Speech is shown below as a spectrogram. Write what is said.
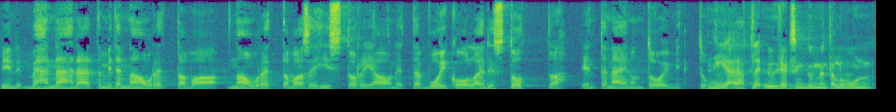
niin mehän nähdään, että miten naurettavaa, naurettavaa se historia on, että voiko olla edes totta, että näin on toimittu. Niin, ja ajattele 90-luvun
